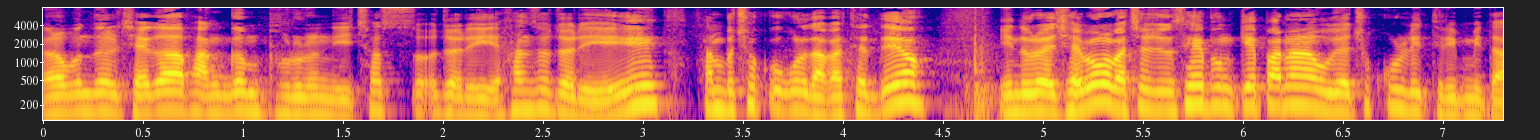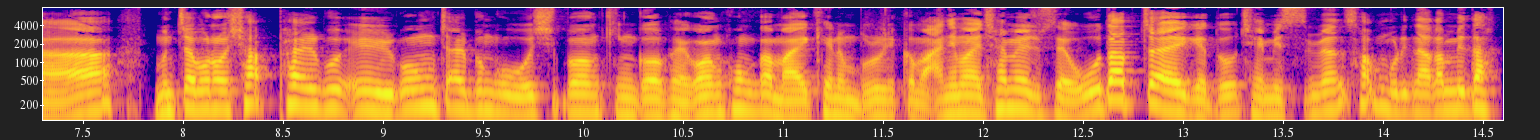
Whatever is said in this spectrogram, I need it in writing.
여러분들 제가 방금 부르는 이 첫 소절이 한 소절이 3부 첫 곡으로 나갈 텐데요. 이 노래 제목을 맞춰준 세 분께 바나나 우유 초콜릿 드립니다. 문자번호 샵 #8910 짧은 거 50원, 긴 거 100원, 콩과 마이크는 무료니까 많이 많이 참여해 주세요. 오답자에게도 재밌으면 선물이 나갑니다.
